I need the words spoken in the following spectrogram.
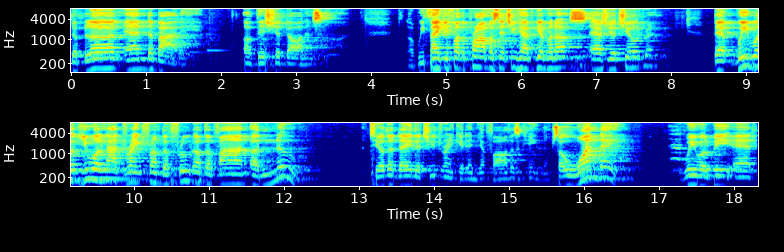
the blood and the body of this your darling son. Lord, we thank you for the promise that you have given us as your children, that we will, you will not drink from the fruit of the vine anew until the day that you drink it in your Father's kingdom. So one day we will be at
